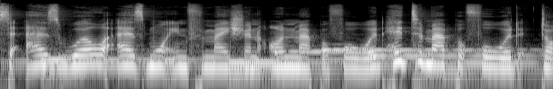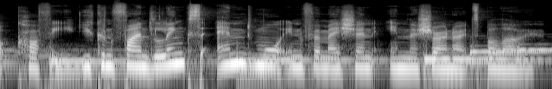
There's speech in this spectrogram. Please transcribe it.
podcast as well as more information on Map It Forward, head to mapitforward.coffee. You can find links and more information in the show notes below.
